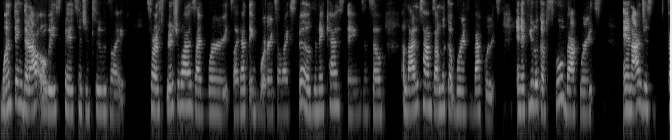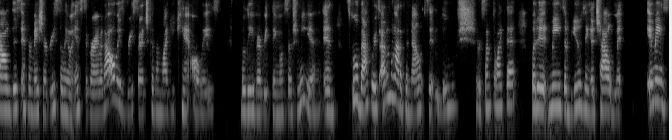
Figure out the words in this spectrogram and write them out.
one thing that I always pay attention to is like, as far as spiritual wise, like words, like I think words are like spells and they cast things. And so a lot of times I look up words backwards. And if you look up school backwards, and I just found this information recently on Instagram, and I always research because I'm like, you can't always believe everything on social media. And school backwards, I don't know how to pronounce it, loosh or something like that, but it means abusing a child. It means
